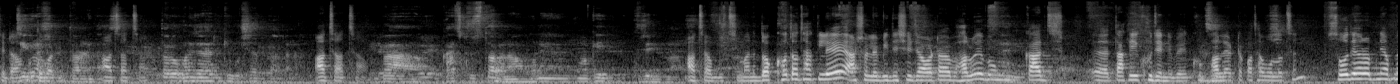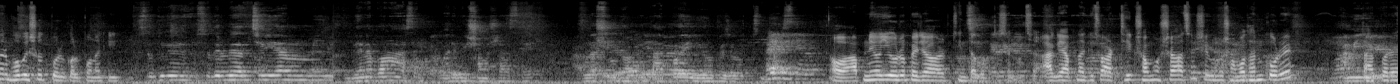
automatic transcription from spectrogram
সেটা হতে পারে। আচ্ছা আচ্ছা। তবে ওখানে যায় আর কি বসে থাকতে হবে না। আচ্ছা আচ্ছা। বা কাজ খুঁজতে হবে না ওখানে ওনাকে খুঁজে নিতে আচ্ছা বুঝছি। মানে দক্ষতা থাকলে আসলে বিদেশে যাওয়াটা ভালো এবং কাজ তাকেই খুঁজে নেবে। খুব ভালো একটা কথা বলেছেন। সৌদি আরব নিয়ে আপনার ভবিষ্যৎ পরিকল্পনা কি? সুদূরে সুদূরে যাচ্ছি আমি দেনা পাওনা আছে পারিবারিক সমস্যা আছে। ও আপনিও ইউরোপে যাওয়ার চিন্তা করতেছেন। আচ্ছা আগে আপনার কিছু আর্থিক সমস্যা আছে সেগুলো সমাধান করে তারপরে।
